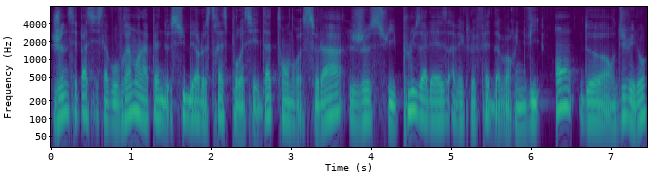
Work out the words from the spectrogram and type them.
Je ne sais pas si cela vaut vraiment la peine de subir le stress pour essayer d'attendre cela. Je suis plus à l'aise avec le fait d'avoir une vie en dehors du vélo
